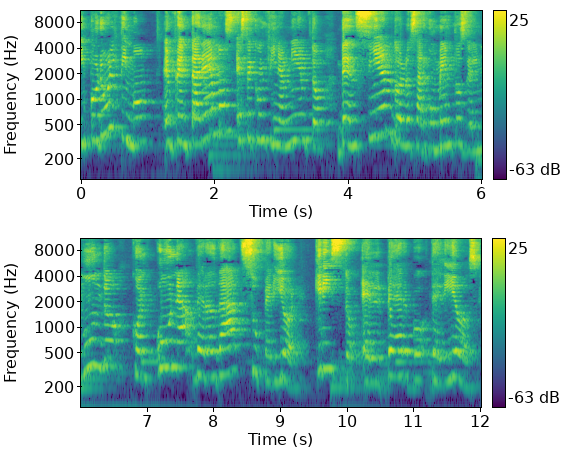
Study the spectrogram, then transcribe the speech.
Y por último, Enfrentaremos este confinamiento venciendo los argumentos del mundo con una verdad superior, Cristo, el verbo de Dios.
